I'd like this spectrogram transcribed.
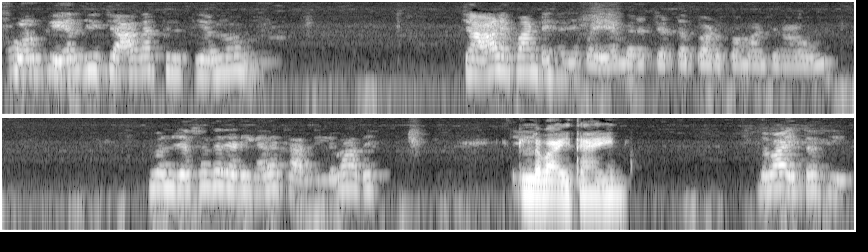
ਹੁਣ ਫੇਰ ਜੀ ਚਾਹ ਕਰ ਦਿੱਤੀ ਇਹਨੂੰ ਚਾਹ ਵਾਲੇ ਭਾਂਡੇ ਹਜੇ ਪਏ ਆ ਮੇਰਾ ਜੱਡਾ ਡੱਬਾ ਡੱਬਾ ਮਾਂਜਣ ਵਾਲਾ ਉਹ ਵੀ। ਮੈਨੂੰ ਜਸ਼ਨ ਦੇ ਡੈਡੀ ਕਹਿੰਦੇ ਟਰਾਲੀ ਲਵਾ ਦੇ। ਲਵਾਈ ਤਾਂ ਹੈ ਹੀ ਨੀ। ਦਵਾਈ ਤਾਂ ਸੀ।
